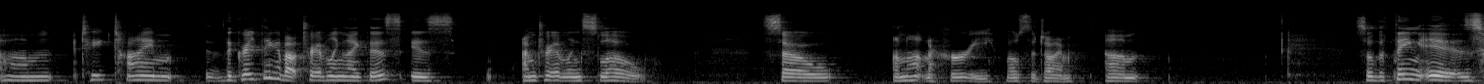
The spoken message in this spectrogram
Um, take time. The great thing about traveling like this is I'm traveling slow. So I'm not in a hurry most of the time. Um, so the thing is,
